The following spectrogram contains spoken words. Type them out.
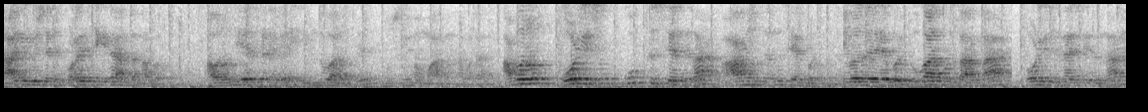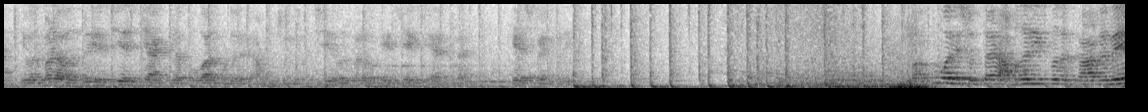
ஜாகிர் ஹுசேனை கொலை செய்த அந்த நபர். அவர் வந்து ஏற்கனவே இந்துவா இருந்து முஸ்லீமாக மாறினவர் நபர். அவரும் போலீஸும் கூட்டு சேர்ந்து தான் ஆரம்பத்திலிருந்து இருந்து இவர் போய் புகார் கொடுத்தாருன்னா போலீஸ் என்ன செய்யுதுன்னா இவர் மேலே வந்து எஸ்சி எஸ்டி புகார் கொடு அப்படின்னு சொல்லி வச்சு இவர் மேலே எஸ்சி எஸ்டி ஆக்டில் கேஸ் ஃபைல் பண்ணி மக்குவரி சொத்தை அபகரிப்பதற்காகவே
